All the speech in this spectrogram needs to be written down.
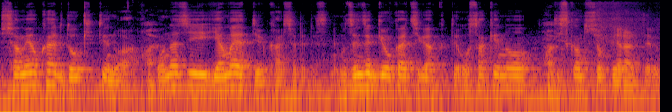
社名を変える動機っていうのは、はい。同じ山屋っていう会社でですねもう全然業界違くてお酒のディスカウントショップやられてる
